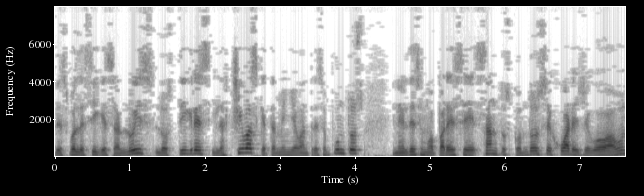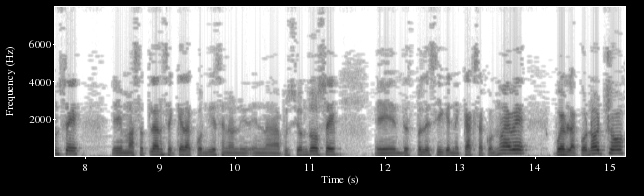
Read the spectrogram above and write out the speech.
después le sigue San Luis, los Tigres y las Chivas que también llevan 13 puntos, en el décimo aparece Santos con 12, Juárez llegó a 11, eh, Mazatlán se queda con 10 en la, en la posición 12, eh, después le sigue Necaxa con 9, Puebla con 8,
